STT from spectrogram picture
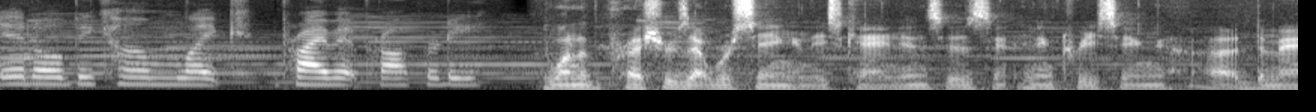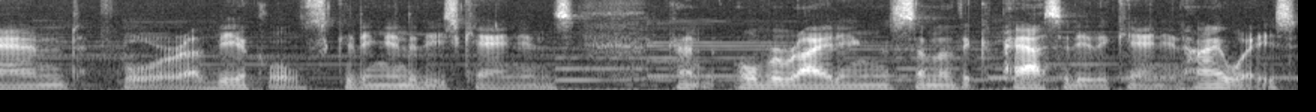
it'll become like private property. One of the pressures that we're seeing in these canyons is an increasing uh, demand for uh, vehicles getting into these canyons, kind of overriding some of the capacity of the canyon highways.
